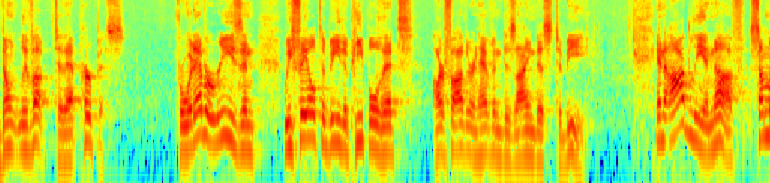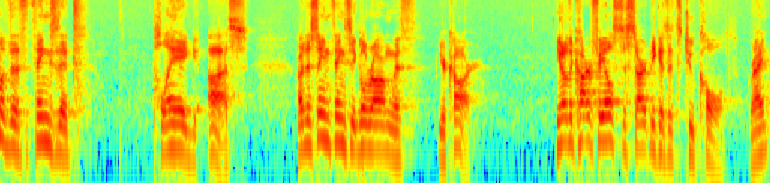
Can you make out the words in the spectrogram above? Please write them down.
don't live up to that purpose. For whatever reason, we fail to be the people that our Father in heaven designed us to be. And oddly enough, some of the things that plague us are the same things that go wrong with your car. You know, the car fails to start because it's too cold, right?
